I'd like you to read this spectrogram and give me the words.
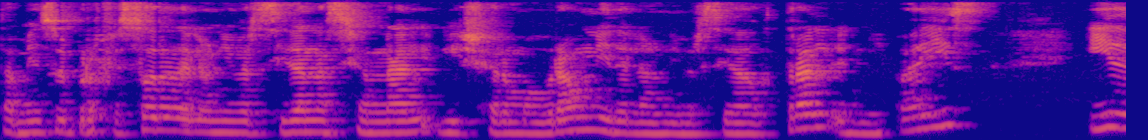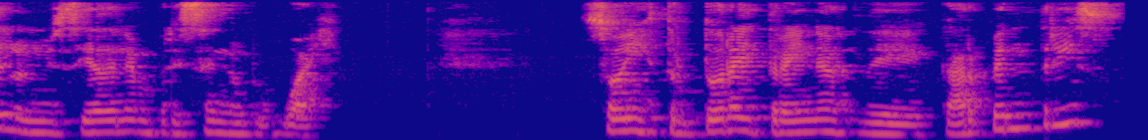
También soy profesora de la Universidad Nacional Guillermo Brown y de la Universidad Austral en mi país y de la Universidad de la Empresa en Uruguay. Soy instructora y trainer de Carpentries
